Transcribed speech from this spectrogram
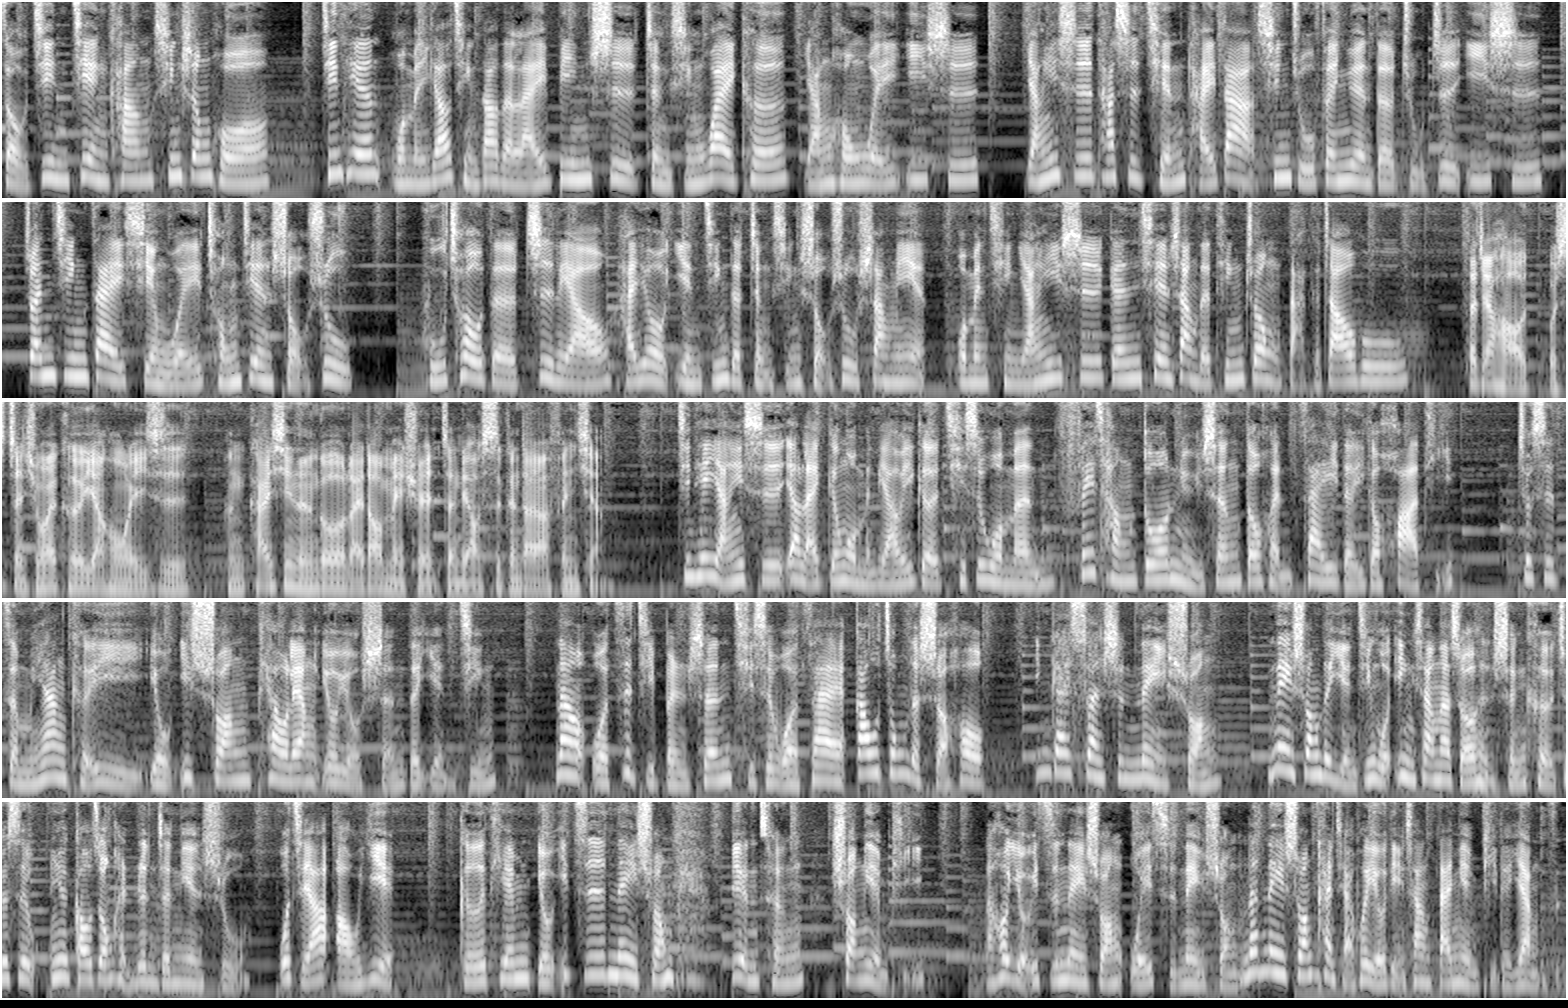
走进健康新生活。今天我们邀请到的来宾是整形外科杨宏维医师。杨医师他是前台大新竹分院的主治医师，专精在显微重建手术、狐臭的治疗，还有眼睛的整形手术上面。我们请杨医师跟线上的听众打个招呼。大家好，我是整形外科杨宏维医师，很开心能够来到美学诊疗室跟大家分享。今天杨医师要来跟我们聊一个，其实我们非常多女生都很在意的一个话题，就是怎么样可以有一双漂亮又有神的眼睛。那我自己本身，其实我在高中的时候应该算是内双，内双的眼睛我印象那时候很深刻，就是因为高中很认真念书，我只要熬夜，隔天有一只内双变成双眼皮。然后有一只内双维持内双，那内双看起来会有点像单眼皮的样子，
